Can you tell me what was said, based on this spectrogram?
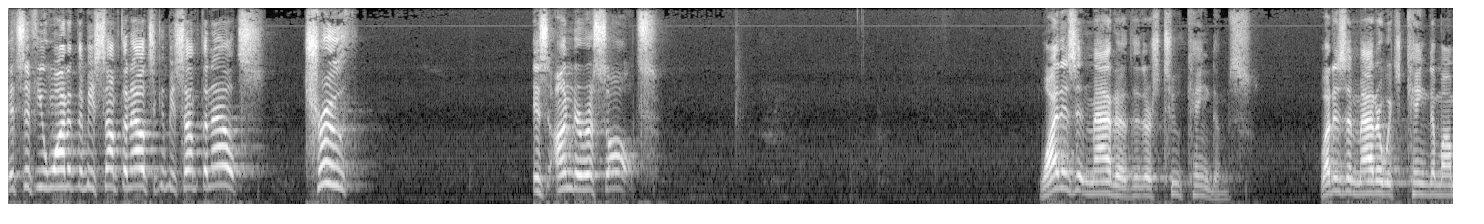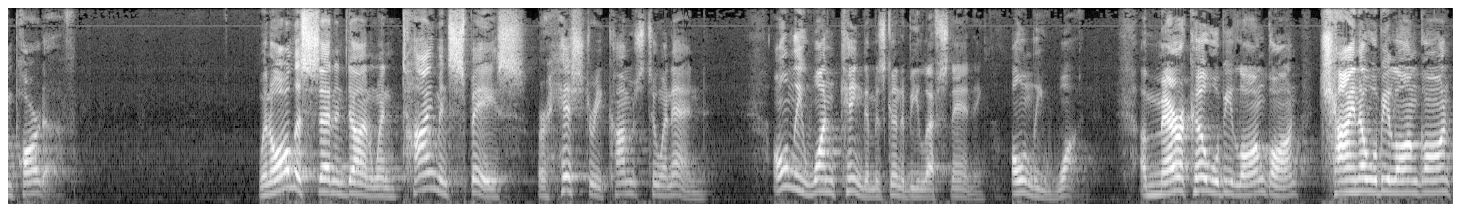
It's if you want it to be something else, it can be something else. Truth is under assault. Why does it matter that there's two kingdoms? Why does it matter which kingdom I'm part of? When all is said and done, when time and space or history comes to an end, only one kingdom is going to be left standing. Only one. America will be long gone. China will be long gone.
